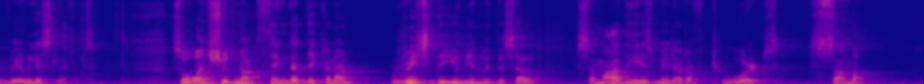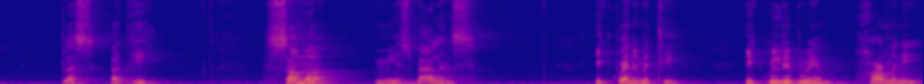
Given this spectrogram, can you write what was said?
various levels. So one should not think that they cannot reach the union with the self. Samadhi is made out of two words sama plus adhi. Sama means balance, equanimity, equilibrium, harmony.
